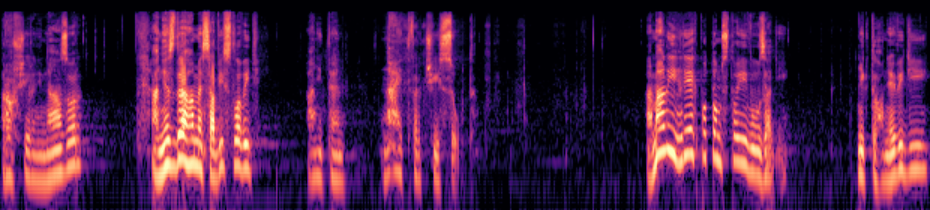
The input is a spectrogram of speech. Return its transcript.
rozšírený názor a nezdráhame sa vysloviť ani ten najtvrdší súd. A malý hriech potom stojí v úzadí. Nikto ho nevidí,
